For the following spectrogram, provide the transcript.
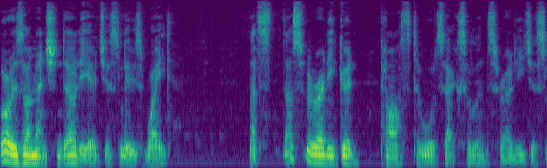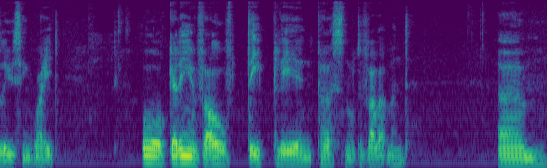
Or as I mentioned earlier, just lose weight. That's that's a really good path towards excellence, really, just losing weight. Or getting involved deeply in personal development. Um,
